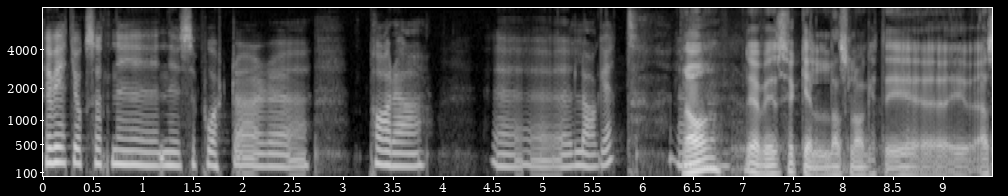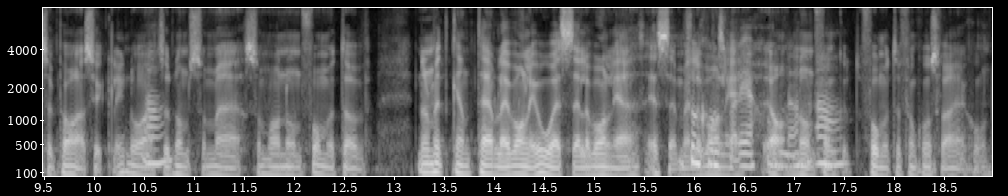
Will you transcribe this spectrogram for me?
Jag vet ju också att ni, ni supportar eh, para-laget. Ja, det gör vi. Cykellandslaget i, i alltså paracykling då. Ja. Alltså de som, är, som har någon form av när de inte kan tävla i vanliga OS eller vanliga SM. Eller vanliga, ja, någon Ja. form av funktionsvariation.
